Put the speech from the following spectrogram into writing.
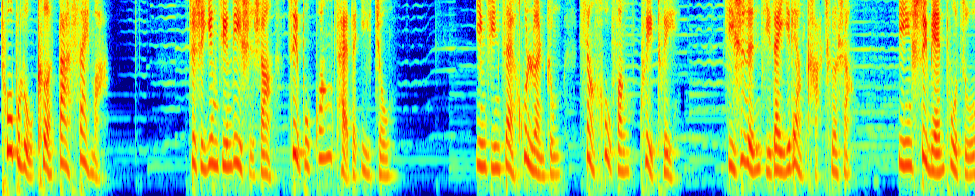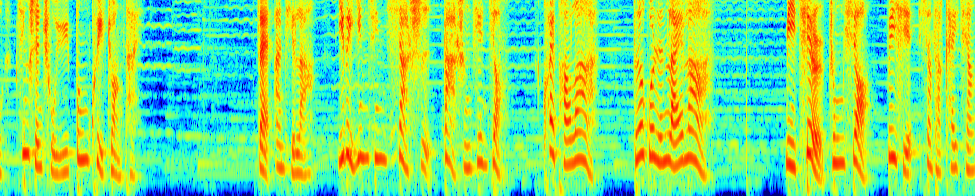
托布鲁克大赛马，这是英军历史上最不光彩的一周。英军在混乱中向后方溃退，几十人挤在一辆卡车上，因睡眠不足，精神处于崩溃状态。在安提拉，一位英军下士大声尖叫：“快跑啦！德国人来啦！”米切尔中校威胁向他开枪。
